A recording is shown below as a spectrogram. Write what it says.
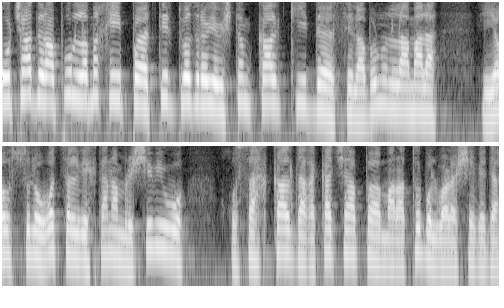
اوچا د راپور لمخې په تیر 2021 کال کې د سیلابونو لامل یو سلو وڅل وختنه مړ شوی وو خو سه کال دغه کچه په مراتب لوړه شوې ده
